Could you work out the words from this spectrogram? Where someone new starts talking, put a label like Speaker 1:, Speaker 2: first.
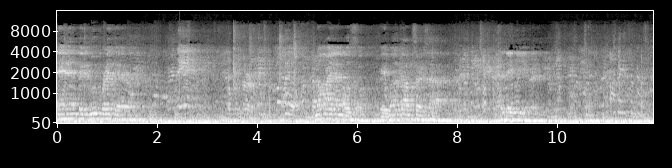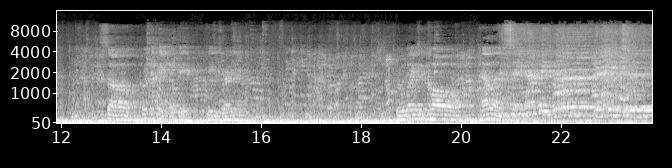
Speaker 1: And the group right there. Long Island also. Okay, welcome sir sa today here. So, where's the cake? Okay, cake is ready. We would like to call Helen.
Speaker 2: Go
